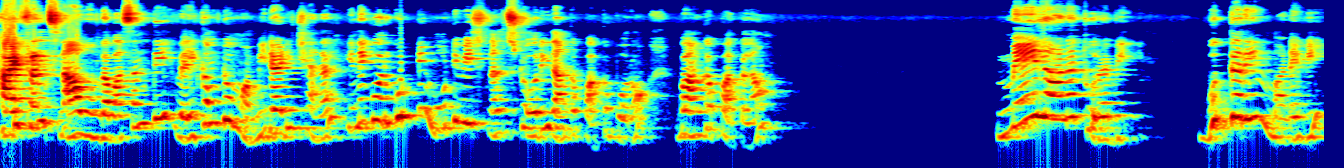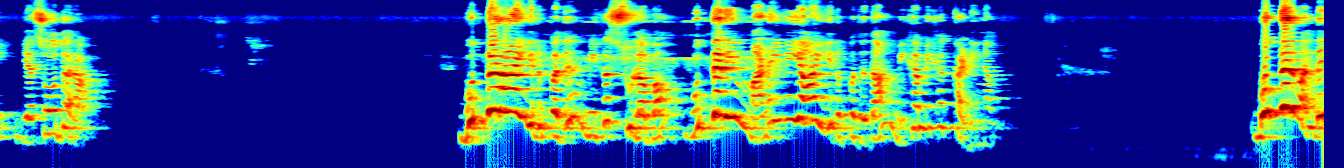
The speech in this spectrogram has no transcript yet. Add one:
ஹாய் ஃப்ரெண்ட்ஸ் நான் உங்கள் Vasanthi. Welcome to mummy daddy channel இன்னைக்கு ஒரு குட்டி மோட்டிவேஷ்னல் ஸ்டோரி தாங்க பார்க்க போகிறோம் வாங்க பார்க்கலாம். மேலான துறவி புத்தரின் மனைவி யசோதரா. புத்தராய் இருப்பது மிக சுலபம். புத்தரின் மனைவியாய் இருப்பதுதான் மிக மிக கடினம். புத்தர் வந்து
